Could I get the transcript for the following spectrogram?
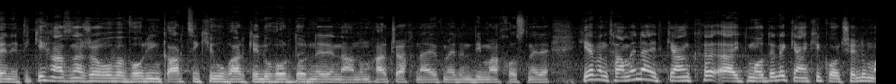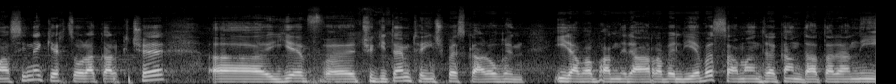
Վենետիկի հանձնաժողովը, որին կարծիքի ուղարկելու հորդորներ են անում հաճախ նաև մեր ընդդիմախոսները, եւ ընդհանրապես այդ կյանքը, այդ մոդելը կյանքի կոչելու մասին է, կեղծ օրակարգ չէ, եւ չգիտեմ թե ինչպես կարող են իրավաբանները առավել եւս համանդրական դատարանի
